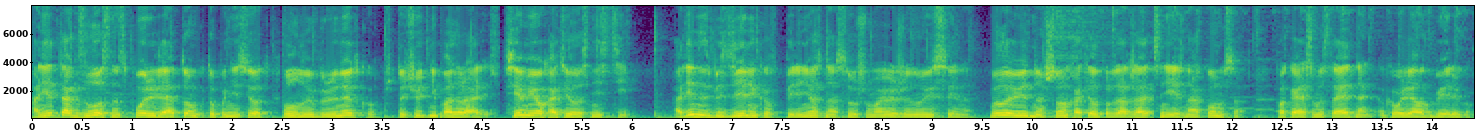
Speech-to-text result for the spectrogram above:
Они так злостно спорили о том, кто понесет полную брюнетку, что чуть не подрались. Всем ее хотелось нести. Один из бездельников перенес на сушу мою жену и сына. Было видно, что он хотел продолжать с ней знакомство, пока я самостоятельно ковылял к берегу.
